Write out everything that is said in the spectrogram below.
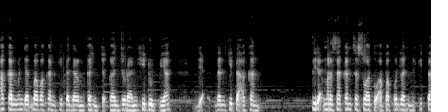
akan menjadikan kita dalam kehancuran hidup ya. Dan kita akan tidak merasakan sesuatu apa pun dalam hidup kita.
